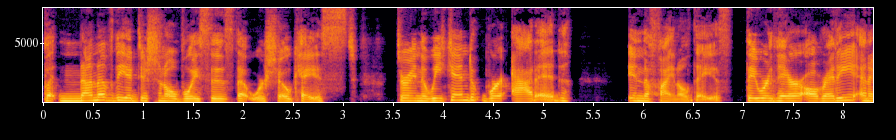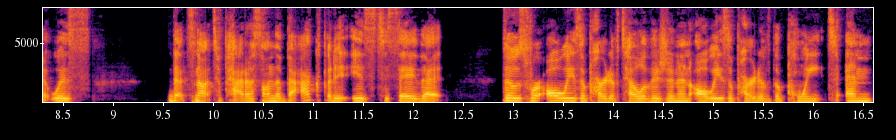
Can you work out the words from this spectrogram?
but none of the additional voices that were showcased during the weekend were added in the final days. They were there already, and it was that's not to pat us on the back, but it is to say that those were always a part of television and always a part of the point, and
